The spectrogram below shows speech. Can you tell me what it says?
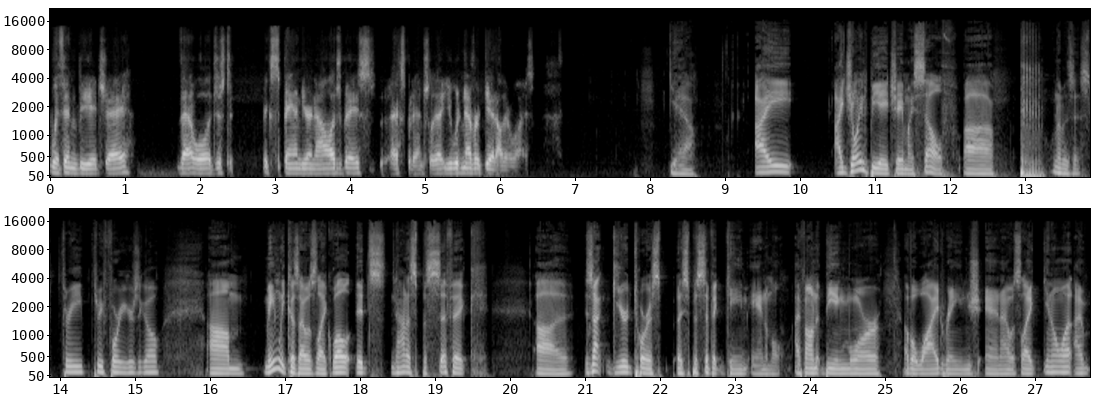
within BHA that will just expand your knowledge base exponentially that you would never get otherwise. Yeah. I I joined BHA myself. Uh, when was this? Three, three, four years ago. Um, mainly because I was like, well, it's not a specific. Uh, it's not geared towards a, a specific game animal. I found it being more of a wide range, and I was like, you know what? I'm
